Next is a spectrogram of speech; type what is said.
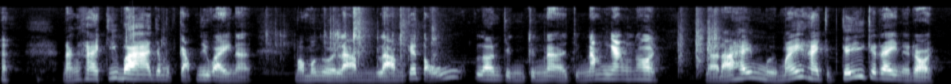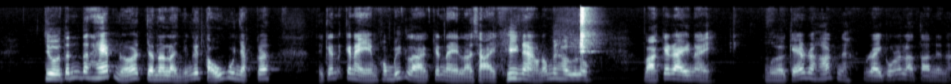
Nặng hai kg ba cho một cặp như vậy nè. Mà mọi người làm làm cái tủ lên chừng chừng nào, chừng năm ngăn thôi. Là đã thấy mười mấy, hai chục ký cái ray này rồi. Chưa tính tới thép nữa, cho nên là những cái tủ của nhật á, thì cái cái này em không biết là cái này là xài khi nào nó mới hư luôn. Và cái ray này mười kéo ra hết nè. Ray của nó là tên này nè.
